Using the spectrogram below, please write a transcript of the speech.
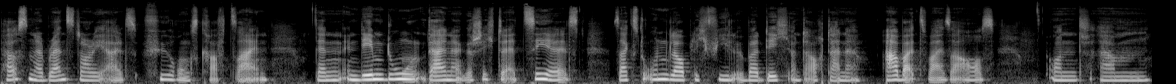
Personal Brand Story als Führungskraft sein. Denn indem du deine Geschichte erzählst, sagst du unglaublich viel über dich und auch deine Arbeitsweise aus. Und ähm,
